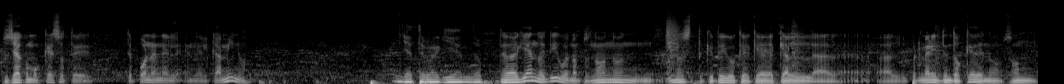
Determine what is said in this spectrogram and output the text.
pues ya como que eso te, te pone en el, en el camino. Ya te va guiando. Te va guiando y digo, no, pues no, no, no es que te digo que, que- que al, al- al primer intento quede, ¿no? Son,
